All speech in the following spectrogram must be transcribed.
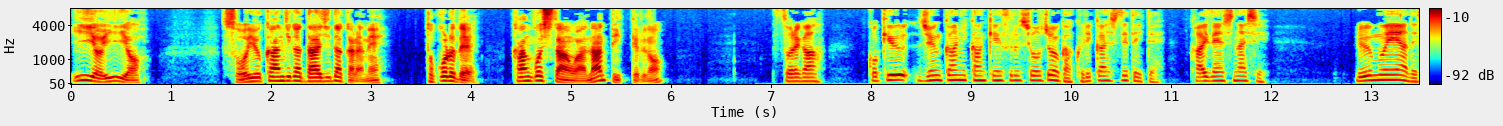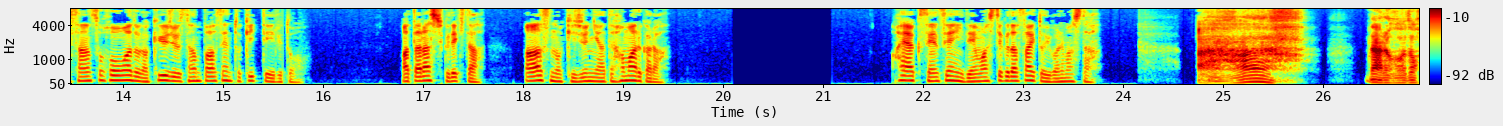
いいよいいよ。そういう感じが大事だからね。ところで、看護師さんは何て言ってるの？それが、呼吸、循環に関係する症状が繰り返し出ていて、改善しないし、ルームエアで酸素飽和度が93%切っていると、新しくできたアースの基準に当てはまるから、早く先生に電話してくださいと言われました。ああ、なるほど。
